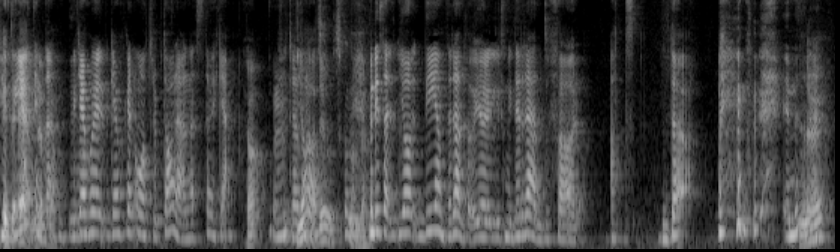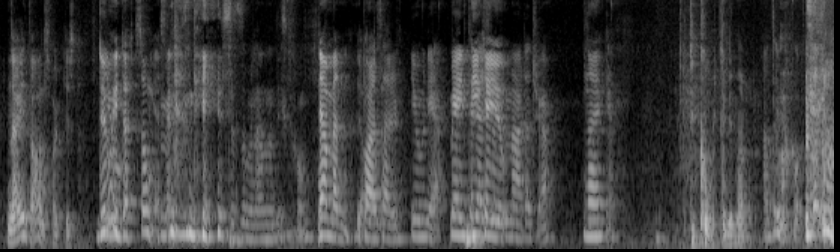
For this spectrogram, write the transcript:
Jag Inte vet inte. Vi kanske, vi kanske kan återuppta det här nästa vecka. Ja, jag ja det är spännande. Men det är, så här, jag, det är jag inte rädd för. Jag är liksom inte rädd för att dö. är ni det? Nej, nej, inte alls faktiskt. Du har ju dödsångest. Men det är så som en annan diskussion. Ja men Ja. bara så här. Jo men det är Men jag är inte Det rädd kan för ju- att bli mördad tror jag. nej. Det är coolt att bli mördad. Ja, det är coolt.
